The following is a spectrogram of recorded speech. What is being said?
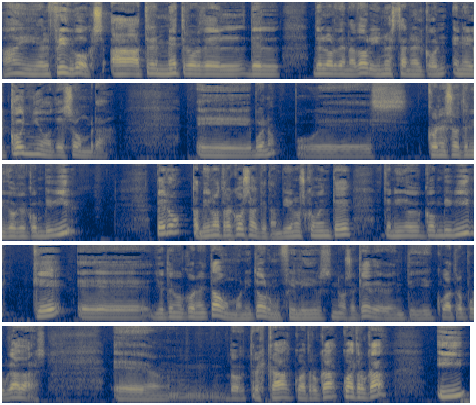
Ay, el Freebox a, tres metros del, del, ordenador y no está en el, en el coño de sombra. Eh, bueno, pues con eso he tenido que convivir. Pero también otra cosa que también os comenté, he tenido que convivir que eh, yo tengo conectado un monitor, un Philips no sé qué, de 24 pulgadas, 3K, 4K, 4K y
